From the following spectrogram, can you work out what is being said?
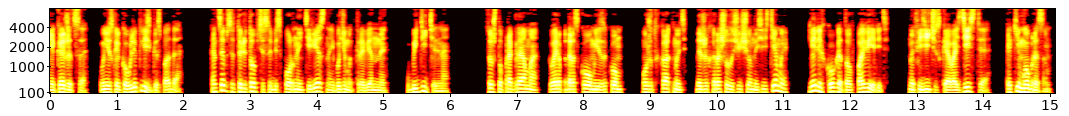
«Мне кажется, вы несколько увлеклись, господа. Концепция Туритопсиса бесспорно интересна и, будем откровенны, убедительна. То, что программа, говоря подростковым языком, может хакнуть даже хорошо защищенные системы, я легко готов поверить. Но физическое воздействие? Каким образом?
